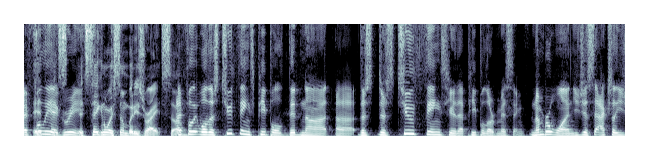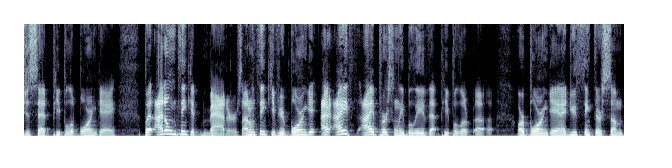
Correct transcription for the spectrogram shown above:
I fully it's- agree. it's taking away somebody's rights so I fully well. There's two things people did not. Uh, there's there's two things here that people are missing. Number one, you just actually you just said people are born gay, but I don't think it matters. I don't think if you're born gay. I I, I personally believe that people are uh, are born gay, and I do think there's some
